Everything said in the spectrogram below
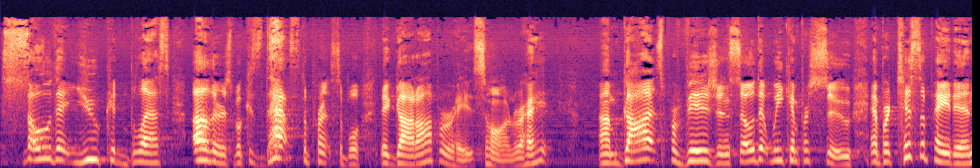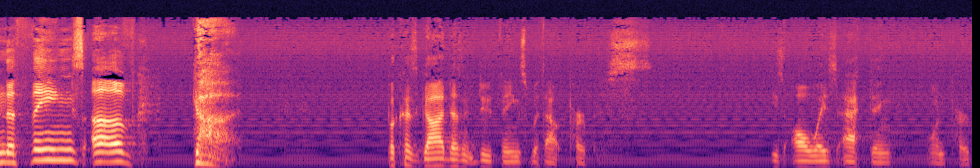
so that you could bless others, because that's the principle that God operates on, right? Um, God's provision so that we can pursue and participate in the things of God. because God doesn't do things without purpose. He's always acting on purpose.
